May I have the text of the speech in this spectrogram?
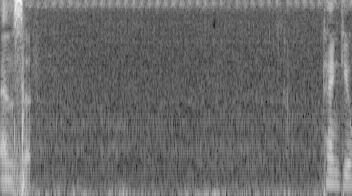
অ্যান্সার থ্যাংক ইউ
